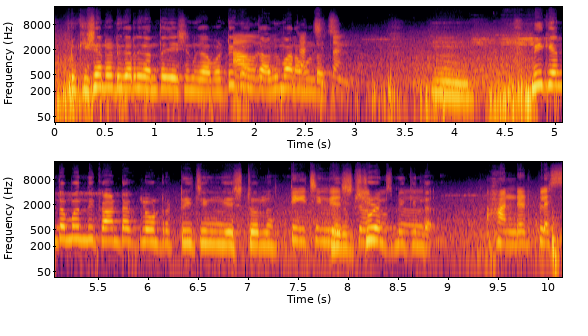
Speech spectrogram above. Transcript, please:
ఇప్పుడు కిషన్ రెడ్డి గారు ఇదంతా చేసింది కాబట్టి కొంత అభిమానం ఉండొచ్చు. ఉమ్. మీకు ఎంతమంది కాంటాక్ట్లో ఉంటారు టీచింగ్ చేసేటోళ్ళు? టీచింగ్ స్టూడెంట్స్ మీ కింద? హండ్రెడ్ ప్లస్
